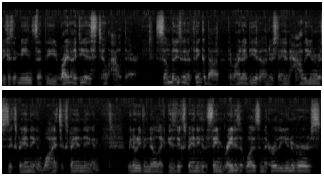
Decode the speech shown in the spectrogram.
because it means that the right idea is still out there. Somebody's going to think about the right idea to understand how the universe is expanding and why it's expanding. And we don't even know, like, is it expanding at the same rate as it was in the early universe?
